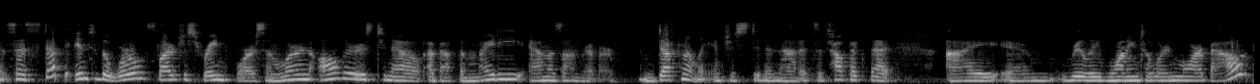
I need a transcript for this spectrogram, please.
it says, step into the world's largest rainforest and learn all there is to know about the mighty Amazon River. I'm definitely interested in that. It's a topic that I am really wanting to learn more about.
